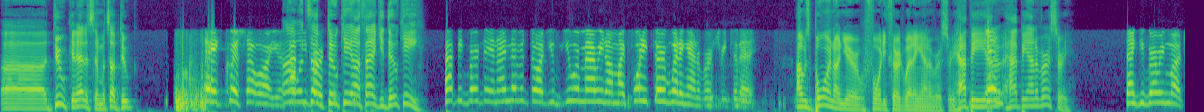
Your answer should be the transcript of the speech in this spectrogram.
Uh, Duke and Edison. What's up, Duke? Hey, Chris, how are you? Oh, what's up, Dookie? Oh, thank you, Dookie. Happy birthday! And I never thought you you were married on my 43rd wedding anniversary today. I was born on your 43rd wedding anniversary. Happy Ken. happy anniversary. Thank you very much.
